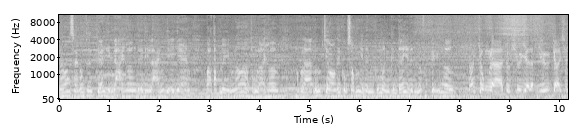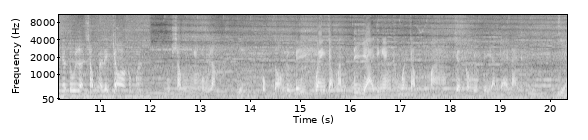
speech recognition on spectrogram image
nó sẽ có thiết kế hiện đại hơn để đi lại nó dễ dàng và tập luyện nó thuận lợi hơn. Hoặc là ước cho cái cuộc sống gia đình của mình kinh tế gia đình nó phát triển hơn. Nói chung là từ xưa giờ làm như trời sinh cho tôi là sống là để cho không mà cuộc sống ngắn ngủi lắm. Dạ. Một đoạn đường đi quan trọng anh đi dài đi ngắn không quan trọng mà trên con đường đi anh để lại được gì. Dạ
